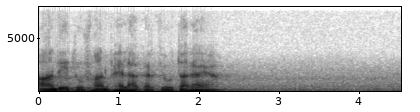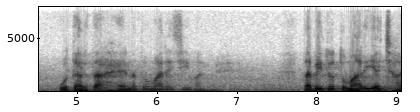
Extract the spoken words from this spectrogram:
आंधी तूफ़ान फैला करके उतर आया। उतरता है ना तुम्हारे जीवन में? तभी तो तुम्हारी अच्छा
